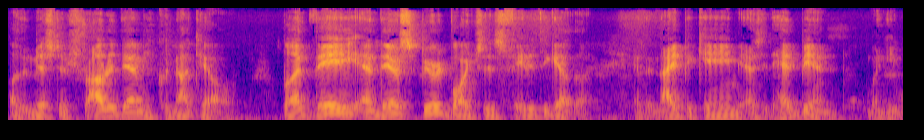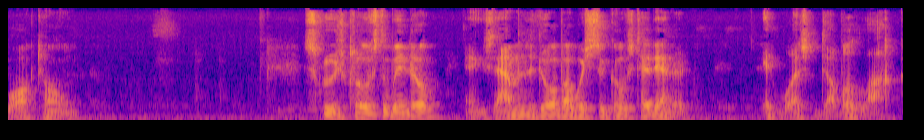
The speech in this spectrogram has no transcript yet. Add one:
or the mist enshrouded them, he could not tell. But they and their spirit voices faded together, and the night became as it had been when he walked home. Scrooge closed the window and examined the door by which the ghost had entered. It was double locked,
